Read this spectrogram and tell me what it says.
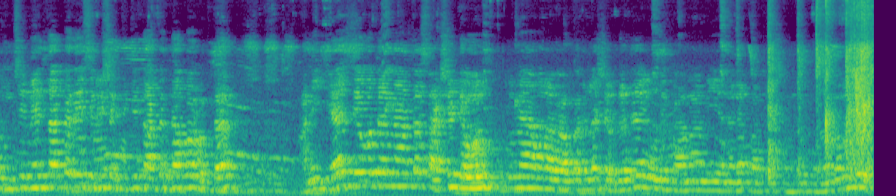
तुमची मेन ताकद आहे श्री शक्तीची ताकद दाखवा फक्त. आणि ह्याच देवतांना आता साक्षी ठेवून तुम्ही आम्हाला वापरायला शब्द द्या. एवढे काम आम्ही येणाऱ्या पात्र वर्षामध्ये करून देऊ.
